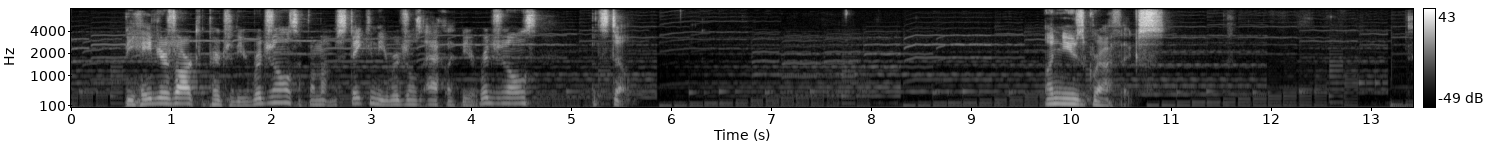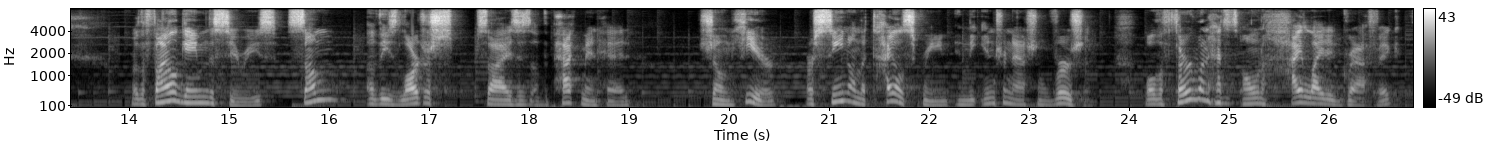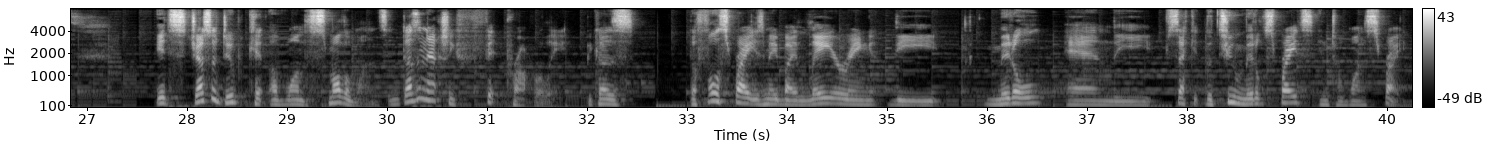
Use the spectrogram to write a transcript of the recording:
behaviors are compared to the originals. If I'm not mistaken, the originals act like the originals, but still. Unused graphics. For the final game in the series, some of these larger sizes of the Pac-Man head, shown here, are seen on the title screen in the international version. While the third one has its own highlighted graphic, it's just a duplicate of one of the smaller ones and doesn't actually fit properly because The full sprite is made by layering the middle and the second the two middle sprites into one sprite.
